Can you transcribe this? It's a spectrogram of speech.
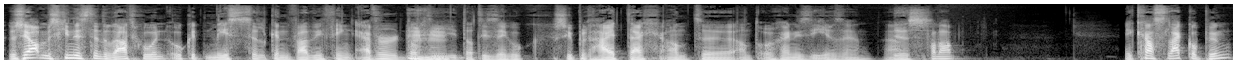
dus ja, misschien is het inderdaad gewoon ook het meest Silicon Valley thing ever, dat, Mhm. die, dat die zich ook super high-tech aan, het, eh, aan het organiseren zijn. Ja, Yes. voilà. Ik ga Slack op, jong.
